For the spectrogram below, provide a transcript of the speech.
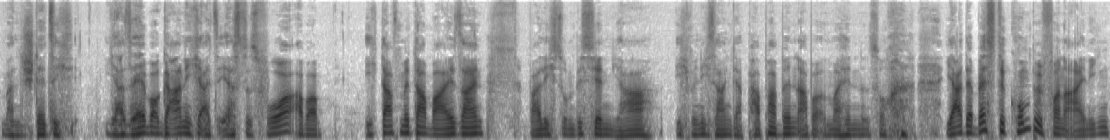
man stellt sich ja selber gar nicht als erstes vor, aber ich darf mit dabei sein, weil ich so ein bisschen, ja, ich will nicht sagen der Papa bin, aber immerhin so, ja, der beste Kumpel von einigen,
